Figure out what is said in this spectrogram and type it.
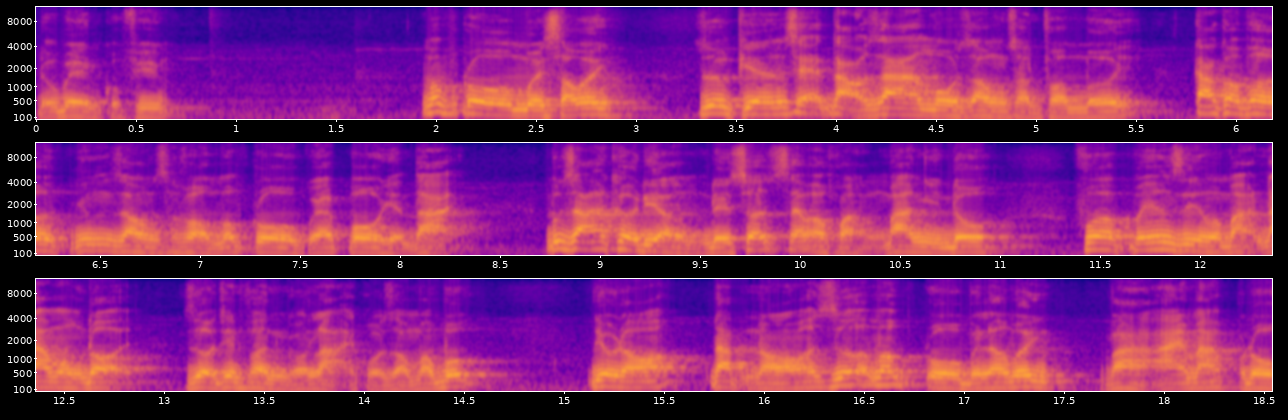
độ bền của phím. Mac Pro 16 inch dự kiến sẽ tạo ra một dòng sản phẩm mới cao cấp hơn những dòng sản phẩm Mac Pro của Apple hiện tại. Mức giá khởi điểm đề xuất sẽ vào khoảng 3.000 đô, phù hợp với những gì mà bạn đang mong đợi dựa trên phần còn lại của dòng MacBook. Điều đó đặt nó giữa Mac Pro 15 inch và iMac Pro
